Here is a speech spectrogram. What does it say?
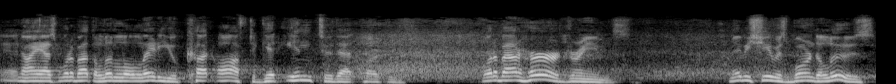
And I asked, what about the little old lady you cut off to get into that parking? What about her dreams? Maybe she was born to lose.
